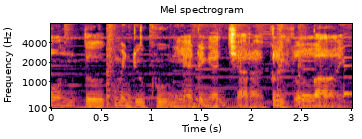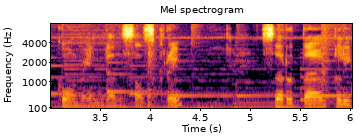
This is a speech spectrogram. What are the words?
untuk mendukungnya dengan cara klik like, komen, dan subscribe serta klik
